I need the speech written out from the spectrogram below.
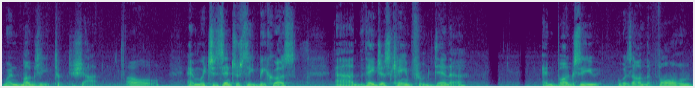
when Bugsy took the shot, Oh. And which is interesting because uh, they just came from dinner, and Bugsy was on the phone.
